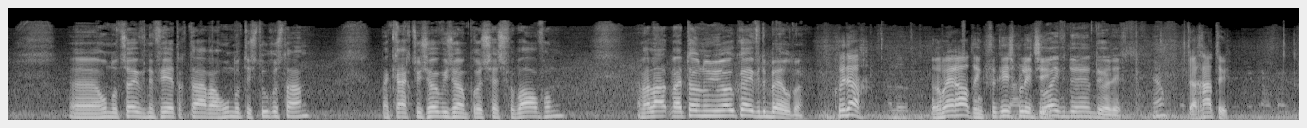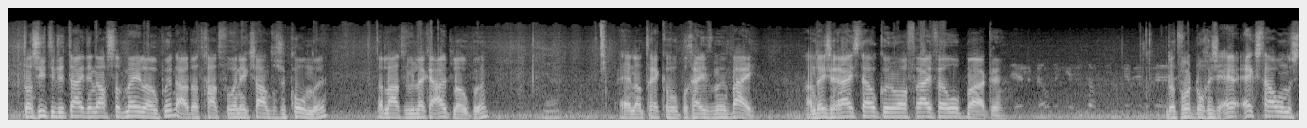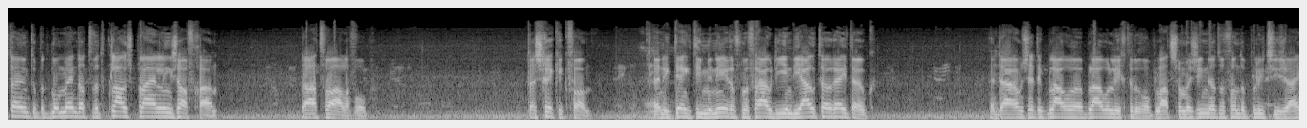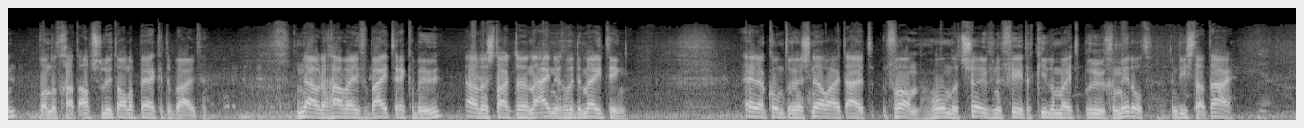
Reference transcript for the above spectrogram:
Eh, 147 daar waar 100 is toegestaan. Dan krijgt u sowieso een proces verbaal van. En wij, laten- wij tonen u ook even de beelden. Goeiedag. Robert Halting, verkeerspolitie. Doe even de deur dicht. Ja? Daar gaat u. Dan ziet u de tijd en afstand meelopen. Nou, dat gaat voor een x aantal seconden. Dan laten we u lekker uitlopen. En dan trekken we op een gegeven moment bij. Aan deze rijstijl kunnen we al vrij veel opmaken. Dat wordt nog eens e- extra ondersteund op het moment dat we het Klausplein linksaf gaan. De A12 op. Daar schrik ik van. En ik denk die meneer of mevrouw die in die auto reed ook. En daarom zet ik blauwe, blauwe lichten erop. Laat ze maar zien dat we van de politie zijn. Want het gaat absoluut alle perken te buiten. Nou, dan gaan we even bijtrekken bij u. Nou, dan, start, dan eindigen we de meting. En dan komt er een snelheid uit van 147 km per uur gemiddeld. En die staat daar.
